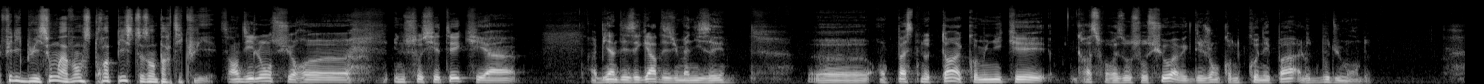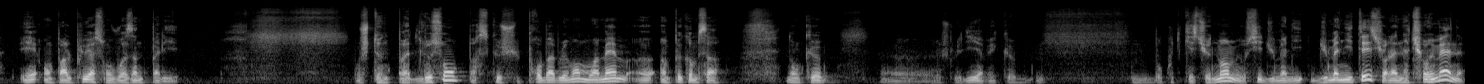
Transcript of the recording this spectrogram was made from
Philippe Buisson avance trois pistes en particulier. Ça en dit long sur euh, une société qui a à bien des égards déshumanisé. Euh, on passe notre temps à communiquer grâce aux réseaux sociaux avec des gens qu'on ne connaît pas à l'autre bout du monde. Et on ne parle plus à son voisin de palier. Je ne donne pas de leçons parce que je suis probablement moi-même euh, un peu comme ça. Donc, euh, je le dis avec beaucoup de questionnements, mais aussi d'humanité sur la nature humaine.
